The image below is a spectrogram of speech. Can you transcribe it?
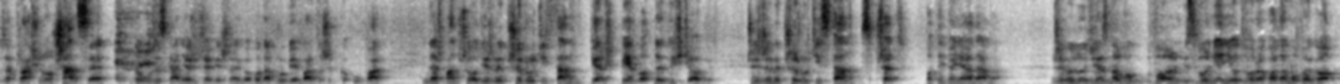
zaprzepaścił szansę do uzyskania życia wiecznego, bo na próbie bardzo szybko upadł. I nasz Pan przychodzi, żeby przywrócić stan pierwotny, wyjściowy. Czyli żeby przywrócić stan sprzed potępienia Adama żeby ludzie znowu zwolnieni od wyroku Adamowego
